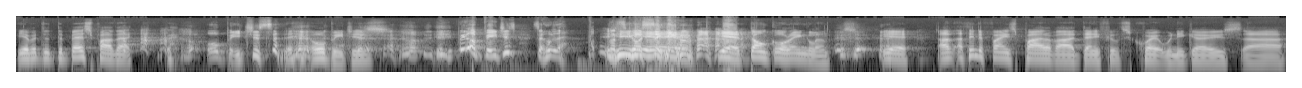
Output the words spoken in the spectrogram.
Yeah, but the, the best part of that, or beaches. all beaches. we got beaches, so who the fuck wants to go see yeah, yeah, don't go to England. Yeah, I, I think the funniest part of uh, Dani Filth's quote when he goes, uh,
